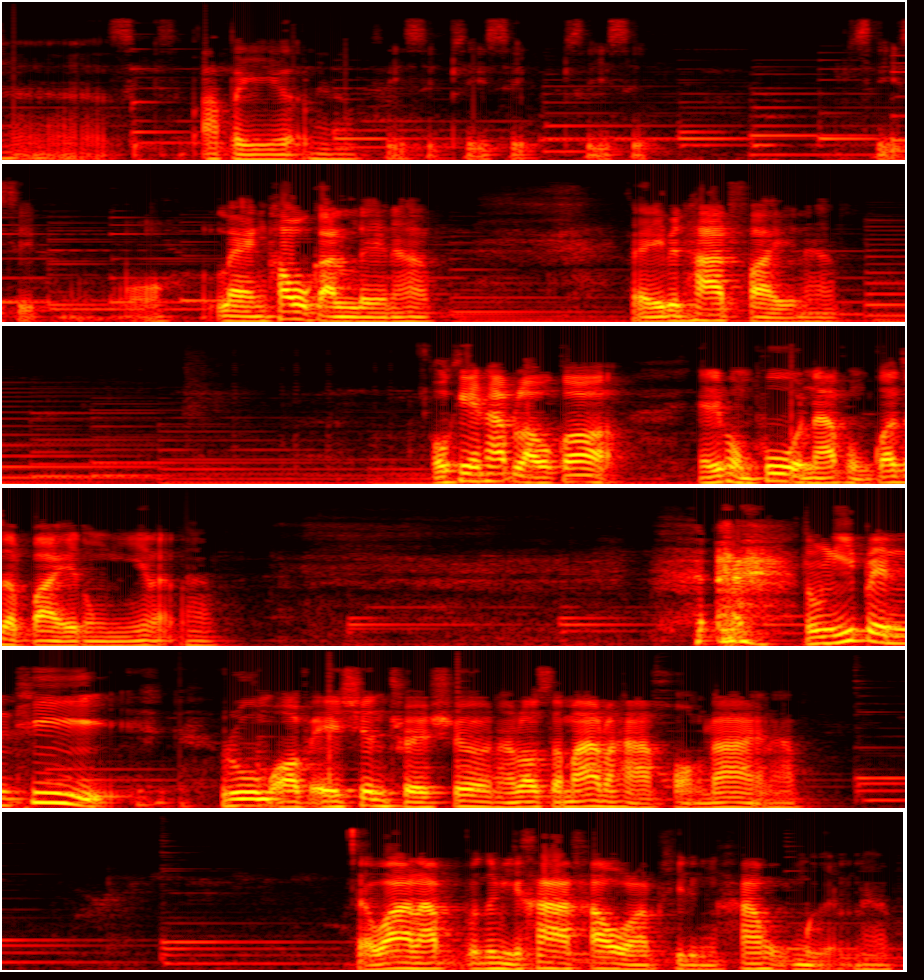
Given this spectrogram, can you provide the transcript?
อ่อสี่สิบอัพไปเยอะไหมครับสี่สิบสี่สิบสี่สิบสี่สิบอ๋อแรงเท่ากันเลยนะครับ แต่นี้เป็นธาตุไฟนะครับ โอเคครับเราก็ อย่างที่ผมพูดนะ ผมก็จะไปตรงนี้แหละนะครับ ตรงนี้เป็นที่ Room of Asian Treasure นะเราสามารถมาหาของได้นะครับ แต่ว่านะครับมันจะมีค่าเข้านะครับทีหนึ่งห้าหกหมื่นนะครับ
